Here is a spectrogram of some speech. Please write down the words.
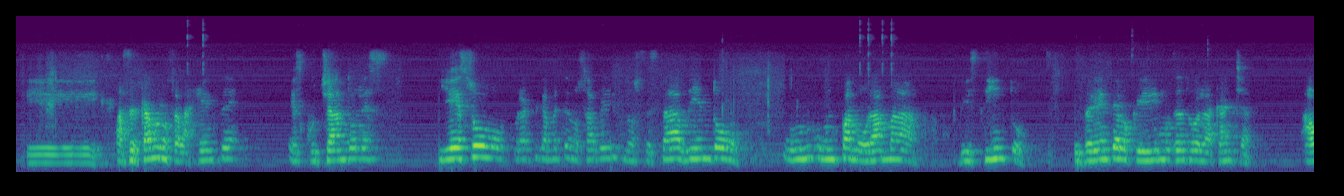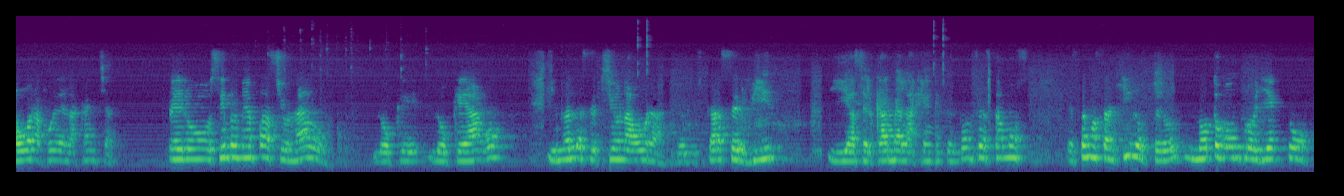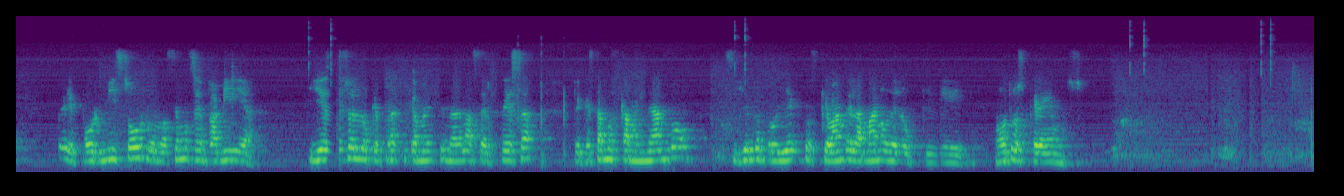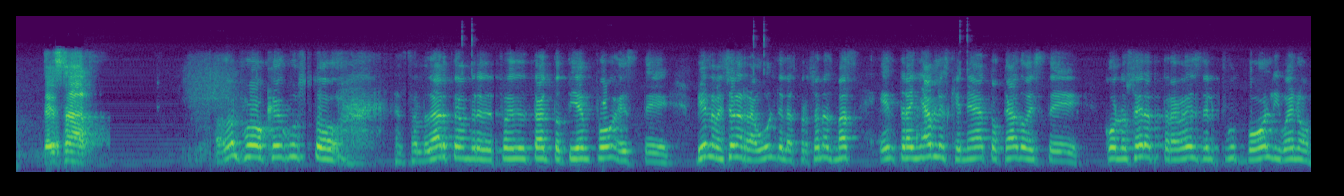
eh, acercándonos a la gente, escuchándoles, y eso prácticamente nos, abre, nos está abriendo un, panorama distinto, diferente a lo que vivimos dentro de la cancha, ahora fuera de la cancha. Pero siempre me ha apasionado lo que, lo que hago y no es la excepción ahora de buscar servir y acercarme a la gente. Entonces estamos, estamos tranquilos, pero no tomo un proyecto eh, por mí solo, lo hacemos en familia. Y eso es lo que prácticamente me da la certeza de que estamos caminando siguiendo proyectos que van de la mano de lo que nosotros creemos. César. Adolfo, qué gusto saludarte, hombre, después de tanto tiempo. Este, bien lo menciona Raúl, de las personas más entrañables que me ha tocado este, conocer a través del fútbol y bueno,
